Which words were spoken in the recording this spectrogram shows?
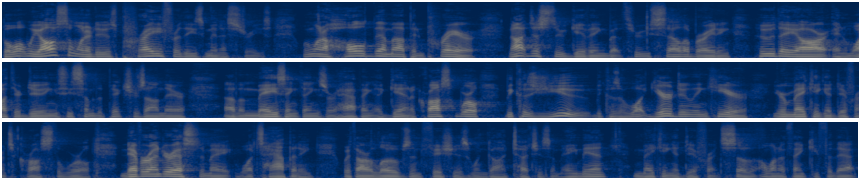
But what we also want to do is pray for these ministries. We want to hold them up in prayer, not just through giving, but through celebrating who they are and what they're doing. You see some of the pictures on there of amazing things that are happening again across the world because you, because of what you're doing here, you're making a difference across the world. Never underestimate what's happening with our loaves and fishes when God touches them. Amen? Making a difference. So I want to thank you for that.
